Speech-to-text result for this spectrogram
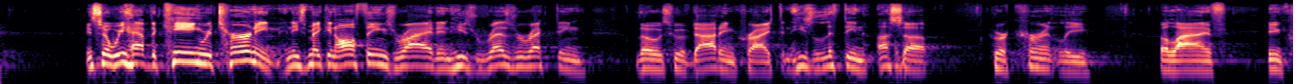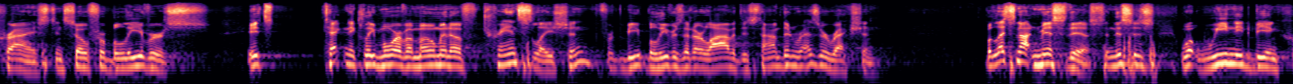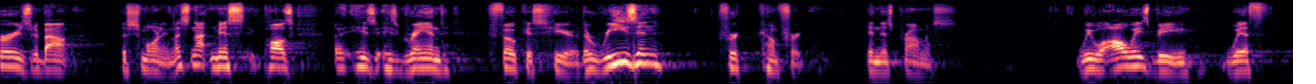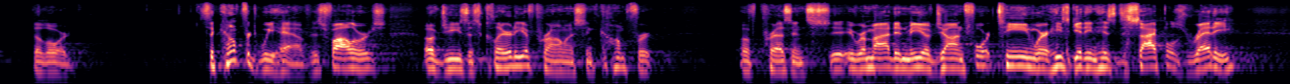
And so we have the king returning, and he's making all things right, and he's resurrecting those who have died in Christ, and he's lifting us up who are currently alive in Christ. And so for believers, it's technically more of a moment of translation for the believers that are alive at this time than resurrection. But let's not miss this, and this is what we need to be encouraged about this morning. Let's not miss Paul's uh, his, his grand focus here. The reason for comfort in this promise. We will always be with the Lord. It's the comfort we have as followers of Jesus, clarity of promise and comfort of presence. It reminded me of John 14, where he's getting his disciples ready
